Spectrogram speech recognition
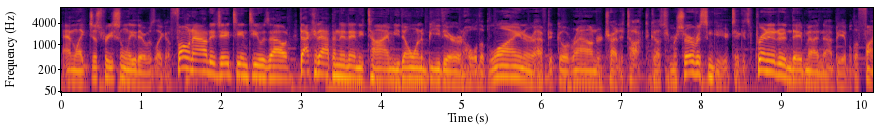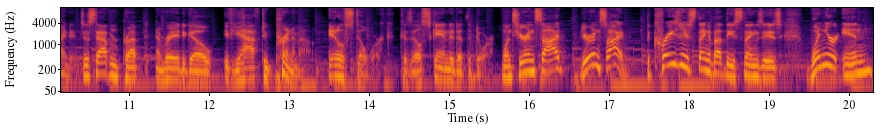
And like just recently, there was like a phone outage. AT&T was out. That could happen at any time. You don't want to be there and hold up line or have to go around or try to talk to customer service and get your tickets printed and they might not be able to find it. Just have them prepped and ready to go. If you have to print them out, it'll still work because they'll scan it at the door. Once you're inside, you're inside. The craziest thing about these things is when you're in,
